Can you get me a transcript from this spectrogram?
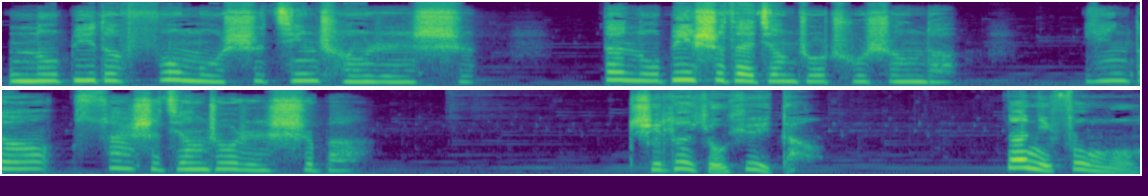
奴婢的父母是京城人士，但奴婢是在江州出生的，应当算是江州人士吧。曲乐犹豫道：“那你父母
